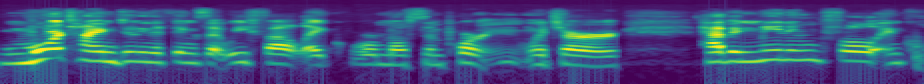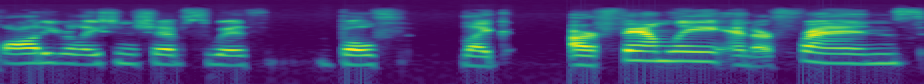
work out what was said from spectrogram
more time doing the things that we felt like were most important, which are having meaningful and quality relationships with both like our family and our friends.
